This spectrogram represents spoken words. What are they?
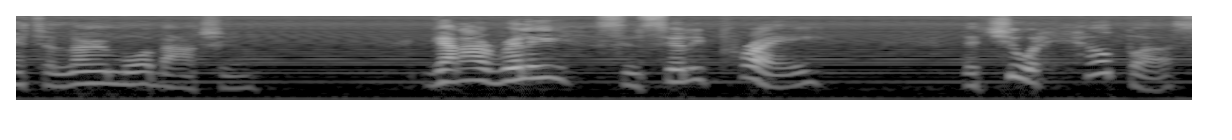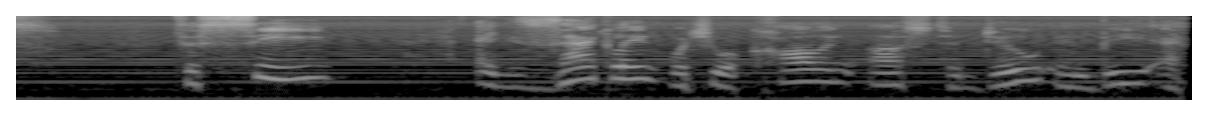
and to learn more about you. God, I really sincerely pray that you would help us to see exactly what you are calling us to do and be as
